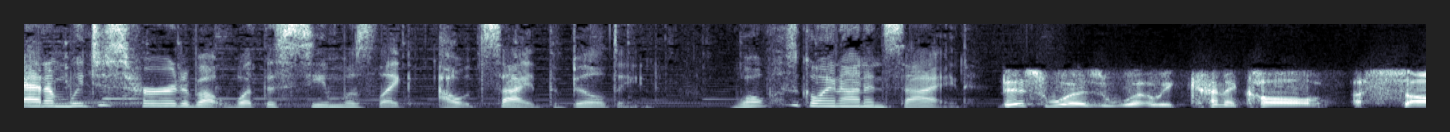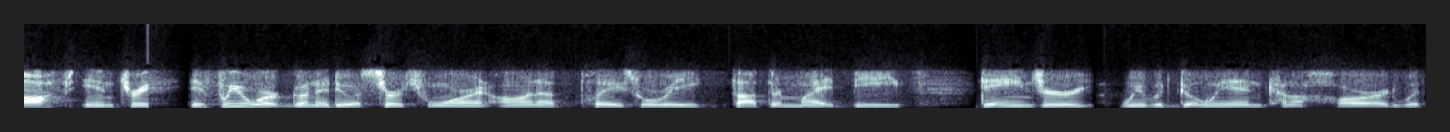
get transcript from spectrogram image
Adam, we just heard about what the scene was like outside the building. What was going on inside? This was what we kind of call a soft entry. If we were going to do a search warrant on a place where we thought there might be danger, we would go in kind of hard with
